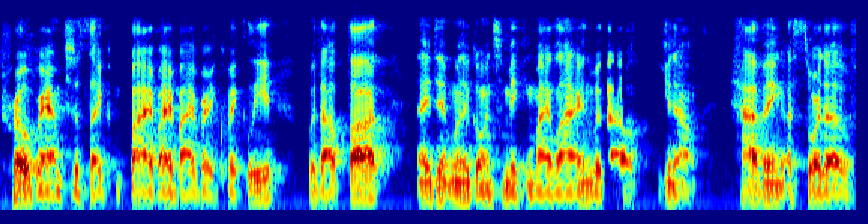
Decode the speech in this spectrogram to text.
programmed to just like buy, buy, buy very quickly without thought. And I didn't want to go into making my line without, you know, having a sort of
